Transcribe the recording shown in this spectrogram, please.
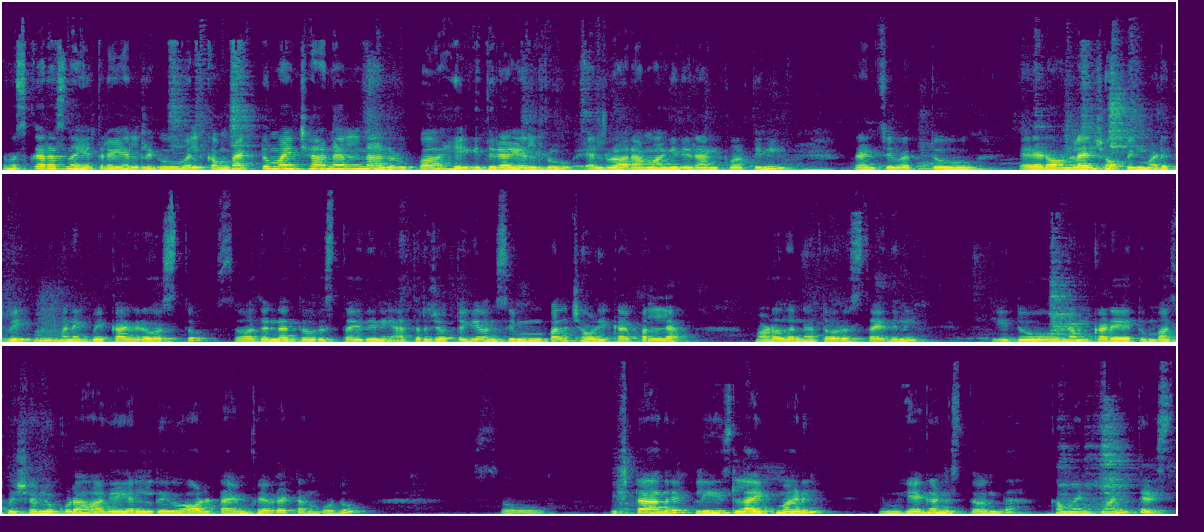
ನಮಸ್ಕಾರ ಸ್ನೇಹಿತರೆ, ಎಲ್ರಿಗೂ welcome back to my channel ನಾನು ರೂಪ. ಹೇಗಿದ್ದೀರಾ ಎಲ್ಲರೂ ಎಲ್ಲರೂ ಆರಾಮಾಗಿದ್ದೀರಾ ಅಂದ್ಕೊಳ್ತೀನಿ ಫ್ರೆಂಡ್ಸ್ ಇವತ್ತು ಎರಡು ಆನ್ಲೈನ್ ಶಾಪಿಂಗ್ ಮಾಡಿದ್ವಿ. ಮನೆಗೆ ಬೇಕಾಗಿರೋ ವಸ್ತು. ಸೊ ಅದನ್ನು ತೋರಿಸ್ತಾ ಇದ್ದೀನಿ. ಅದರ ಜೊತೆಗೆ ಒಂದು ಸಿಂಪಲ್ ಚೌಳಿಕಾಯಿ ಪಲ್ಯ ಮಾಡೋದನ್ನು ತೋರಿಸ್ತಾ ಇದ್ದೀನಿ. ಇದು ನಮ್ಮ ಕಡೆ ತುಂಬ ಸ್ಪೆಷಲ್ಲು ಕೂಡ ಹಾಗೆ ಎಲ್ರಿಗೂ ಆಲ್ ಟೈಮ್ ಫೇವ್ರೆಟ್ ಅನ್ಬೋದು. ಸೊ ಇಷ್ಟ ಆದರೆ ಪ್ಲೀಸ್ ಲೈಕ್ ಮಾಡಿ, ನಿಮ್ಗೆ ಹೇಗೆ ಅನ್ನಿಸ್ತು ಅಂತ ಕಮೆಂಟ್ ಮಾಡಿ ತಿಳಿಸಿ.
